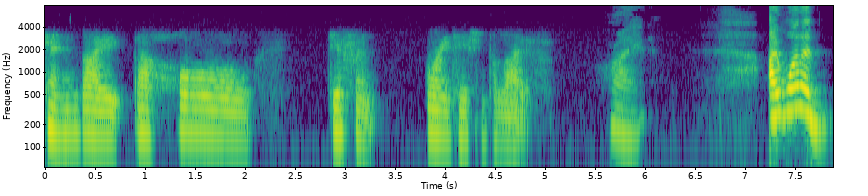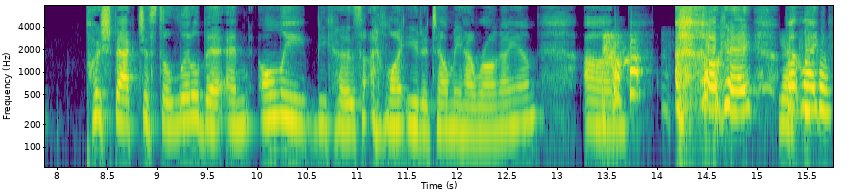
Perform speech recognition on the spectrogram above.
can invite a whole different orientation to life. Right. I want to push back just a little bit, and only because I want you to tell me how wrong I am. Um, okay, Yeah, but like people,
